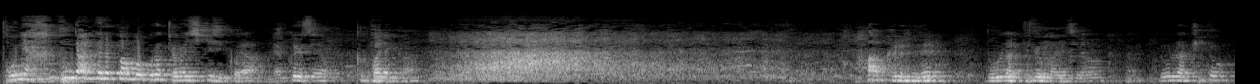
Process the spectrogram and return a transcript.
돈이 한 푼도 안 되는 방법으로 결혼시키실 거야. 내가 그랬어요. 급하니까. 아, 그런데 놀랍게도 말이죠. 놀랍게도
